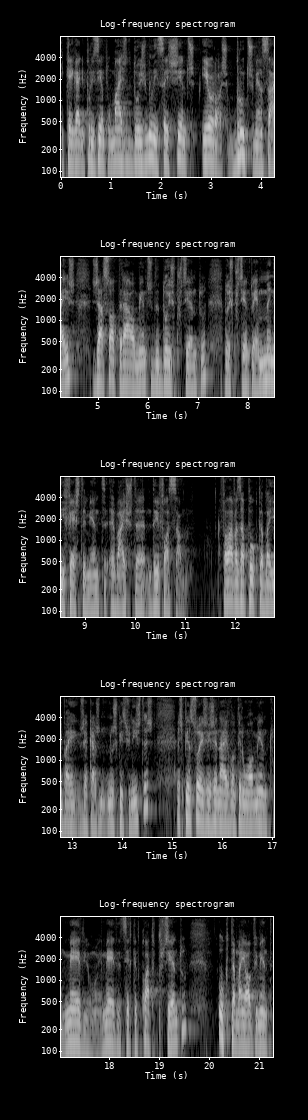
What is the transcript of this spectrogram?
e quem ganha, por exemplo, mais de 2.600 euros brutos mensais já só terá aumentos de 2%. 2% é manifestamente abaixo da, da inflação. Falavas há pouco também, e bem, José Carlos, nos pensionistas. As pensões em janeiro vão ter um aumento médio, em média, de cerca de 4%, o que também, obviamente,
